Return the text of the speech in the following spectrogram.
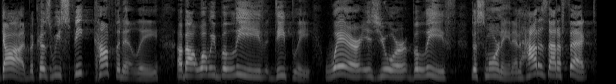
God because we speak confidently about what we believe deeply. Where is your belief this morning? And how does that affect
